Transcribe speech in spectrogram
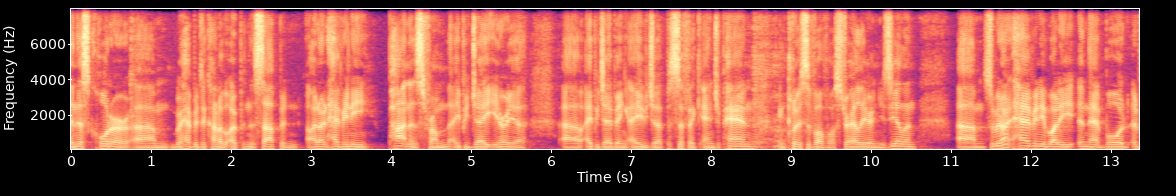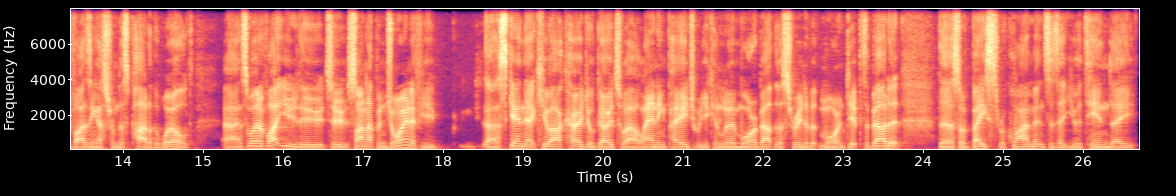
in this quarter, um, we're happy to kind of open this up and I don't have any partners from the APJ area uh, APJ being Asia, Pacific, and Japan, inclusive of Australia and New Zealand. Um, so we don't have anybody in that board advising us from this part of the world. Uh, so I invite you to, to sign up and join. If you uh, scan that QR code, you'll go to our landing page where you can learn more about this, read a bit more in depth about it. The sort of base requirements is that you attend a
